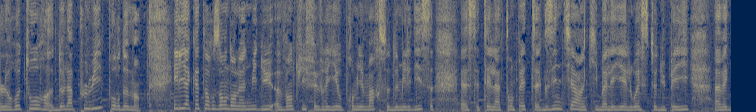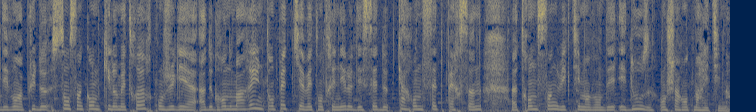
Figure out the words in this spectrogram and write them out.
le retour de la pluie pour demain. Il y a 14 ans, dans la nuit du 28 février au 1er mars 2010, c'était la tempête Xintia hein, qui balayait l'ouest du pays avec des vents à plus de 150 km heure conjugués à de grandes marées, une tempête qui avait entraîné le décès de 47 personnes, 35 victimes en Vendée et 12 en Charente-Maritime.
